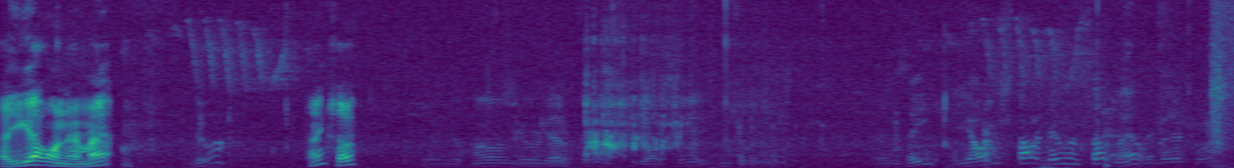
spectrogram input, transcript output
Hey, you got one there, Matt? Do I? Think so. See? Y'all just start doing something else.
